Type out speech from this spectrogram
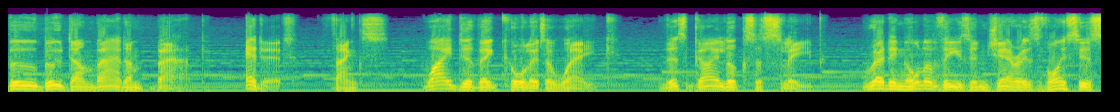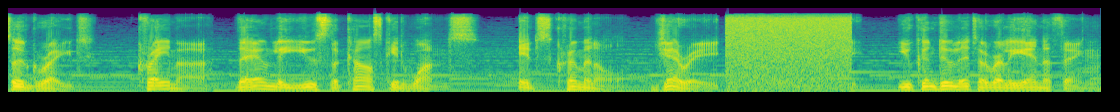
Boo boo dum ba dum bap. Edit. Thanks. Why do they call it awake? This guy looks asleep. Reading all of these in Jerry's voice is so great. Kramer, they only use the casket once. It's criminal, Jerry. You can do literally anything,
